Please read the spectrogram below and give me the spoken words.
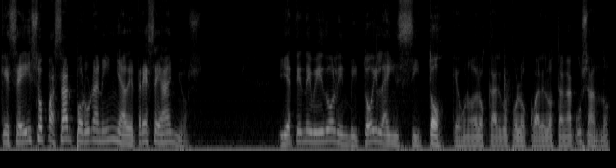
que se hizo pasar por una niña de 13 años. Y este individuo le invitó y la incitó, que es uno de los cargos por los cuales lo están acusando,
